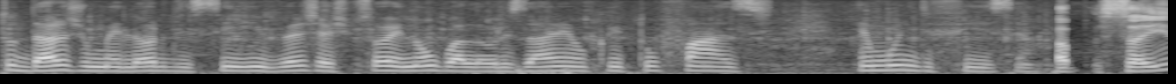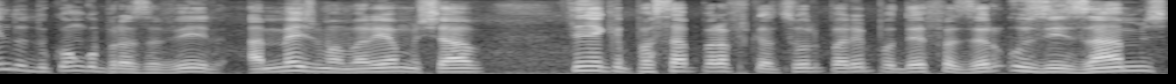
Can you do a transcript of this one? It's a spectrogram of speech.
tu dares o melhor de si e ver as pessoas não valorizarem o que tu fazes, é muito difícil. Saindo do Congo Brazzaville, a mesma Maria Muxava tinha que passar para a África do Sul para poder fazer os exames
